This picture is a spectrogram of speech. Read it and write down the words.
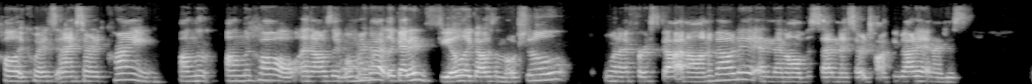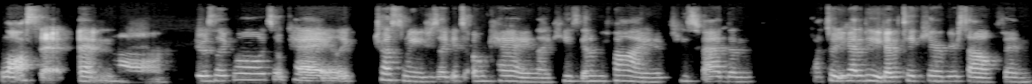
call it quits and I started crying on the on the call and I was like, "Oh my god, like I didn't feel like I was emotional when I first got on about it and then all of a sudden I started talking about it and I just lost it." And Aww. she was like, "Well, it's okay. Like trust me." She's like, "It's okay. Like he's to be fine. If he's fed then that's what you got to do. You got to take care of yourself." And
